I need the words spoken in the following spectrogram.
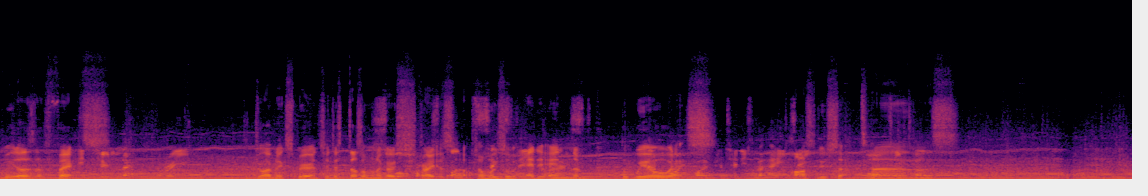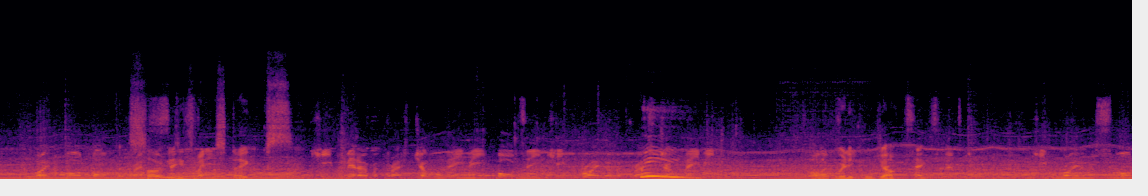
It really does affect the driving experience. It just doesn't want to go straight as such. I'm always sort of editing the, the wheel and it's five continues for 80. hard to do certain turns. It's so easy to make mistakes. Keep mid over crest, jump maybe. 40. Keep right over crest, jump maybe. On a really cool jump. It's excellent. Keep right over small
